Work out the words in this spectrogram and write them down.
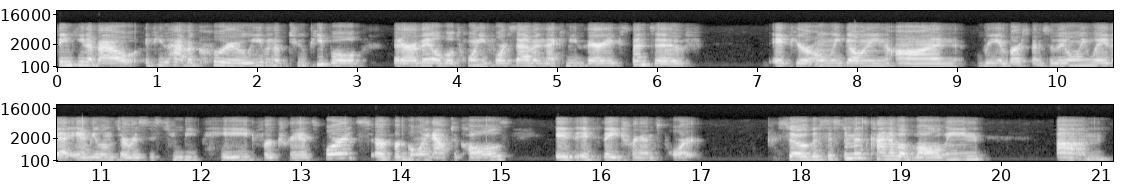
thinking about if you have a crew, even of two people that are available 24/7, that can be very expensive if you're only going on reimbursement. So the only way that ambulance services can be paid for transports or for going out to calls is if they transport. So the system is kind of evolving um,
